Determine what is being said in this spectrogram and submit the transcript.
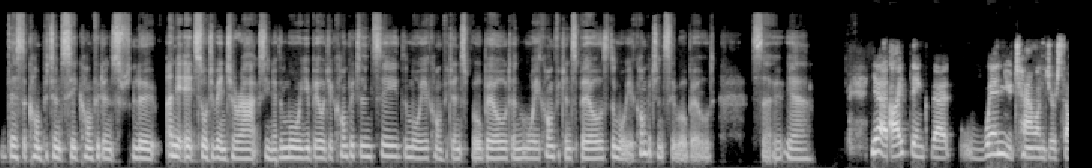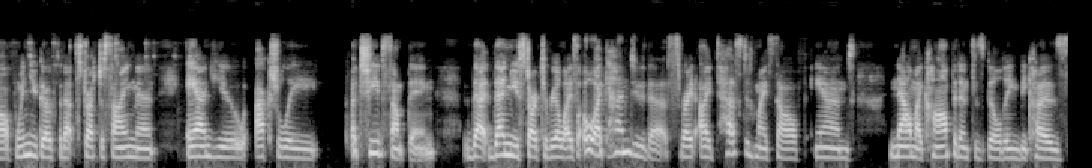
there's the competency confidence loop and it, it, sort of interacts. You know, the more you build your competency, the more your confidence will build, and the more your confidence builds, the more your competency will build. So, yeah. Yeah, I think that when you challenge yourself, when you go for that stretch assignment and you actually achieve something, that then you start to realize, oh, I can do this, right? I tested myself and now my confidence is building because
